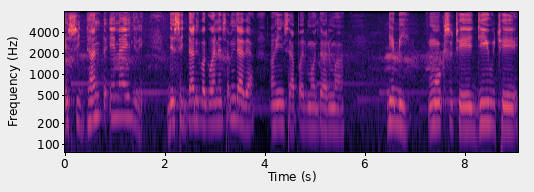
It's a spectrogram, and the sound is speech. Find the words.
એ સિદ્ધાંત એના એ જ રહે જે સિદ્ધાંત ભગવાને સમજાવ્યા અહિંસા પરમો ધર્મ જે મોક્ષ છે, જીવ છે,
